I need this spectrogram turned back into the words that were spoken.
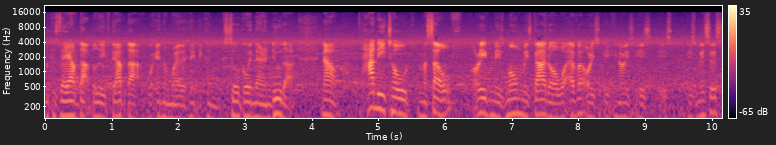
because they have that belief, they have that in them where they think they can still go in there and do that. Now, had he told myself or even his mum, his dad, or whatever, or his you know his his his, his missus,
